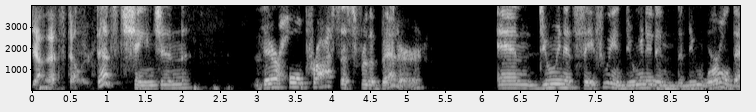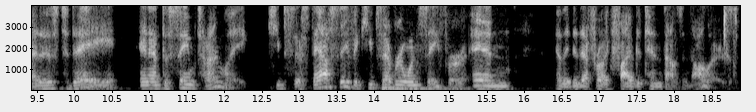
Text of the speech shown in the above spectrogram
Yeah, that's stellar. that's changing their whole process for the better and doing it safely and doing it in the new world that is today and at the same time like keeps their staff safe it keeps everyone safer and and they did that for like five to ten thousand dollars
